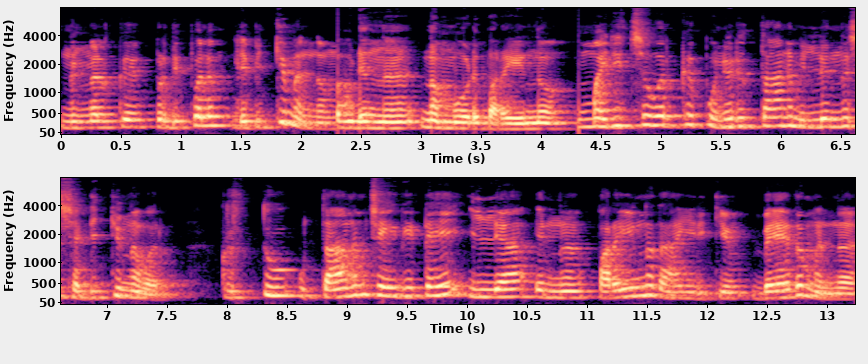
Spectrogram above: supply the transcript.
നിങ്ങൾക്ക് പ്രതിഫലം ലഭിക്കുമെന്നും അവിടുന്ന് നമ്മോട് പറയുന്നു. മരിച്ചവർക്ക് പുനരുത്ഥാനമില്ലെന്ന് ശഠിക്കുന്നവർ ക്രിസ്തു ഉത്ഥാനം ചെയ്തിട്ടേ ഇല്ല എന്ന് പറയുന്നതായിരിക്കും ഭേദമെന്ന്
